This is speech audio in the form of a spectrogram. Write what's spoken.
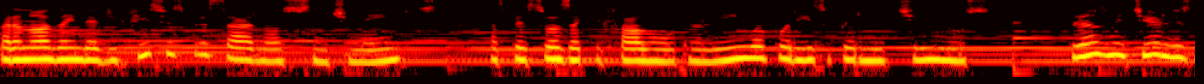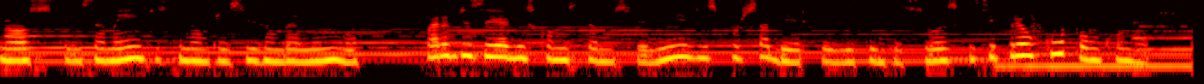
Para nós ainda é difícil expressar nossos sentimentos, as pessoas aqui falam outra língua, por isso permitimos transmitir-lhes nossos pensamentos que não precisam da língua, para dizer-lhes como estamos felizes por saber que existem pessoas que se preocupam conosco.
